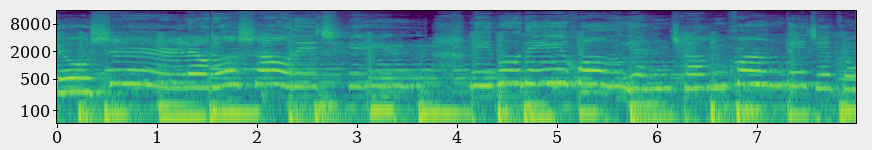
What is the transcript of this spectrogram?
流失了多少的情？弥补的谎言，偿还的借口，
